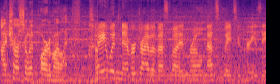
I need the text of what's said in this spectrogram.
I trust her with part of my life. I would never drive a Vespa in Rome. That's way too crazy.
